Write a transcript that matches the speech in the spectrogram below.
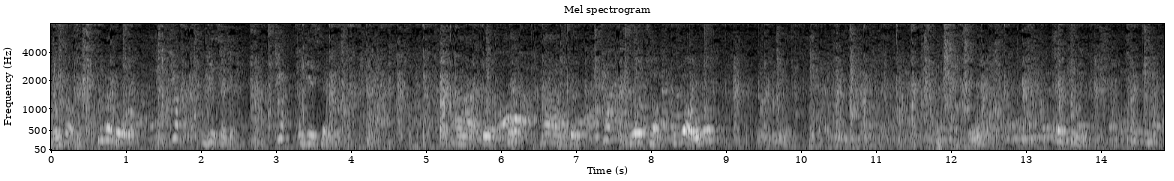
그래서 순간적으로 탁 이게 있어야 돼. 탁 이게 있어야 돼. 하나, 둘, 셋, 하나, 둘, 탁. 그렇죠. 그게 얼른 샤킹. 샤킹 딱,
